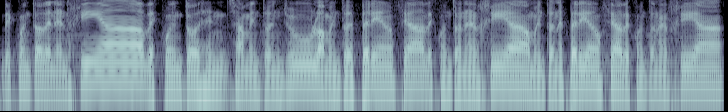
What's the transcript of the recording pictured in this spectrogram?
descuento de energía, descuento en, o aumento en Joule, aumento de experiencia, descuento de energía, aumento en experiencia, descuento de energía.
